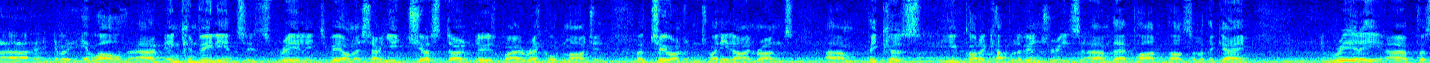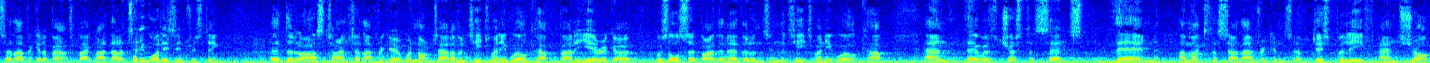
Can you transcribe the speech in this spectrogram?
uh, well, um, inconveniences, really, to be honest. I mean, you just don't lose by a record margin of 229 runs um, because you've got a couple of injuries. Um, they're part and parcel of the game. Really, uh, for South Africa to bounce back like that, I'll tell you what is interesting. Uh, the last time South Africa were knocked out of a T20 World Cup about a year ago was also by the Netherlands in the T20 World Cup, and there was just a sense then amongst the South Africans of disbelief and shock.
